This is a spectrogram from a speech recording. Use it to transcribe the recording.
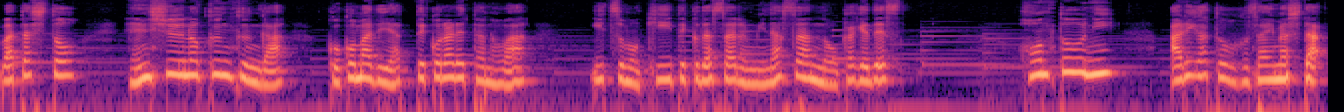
私と編集のくんくんがここまでやってこられたのはいつも聞いてくださる皆さんのおかげです。本当にありがとうございました。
